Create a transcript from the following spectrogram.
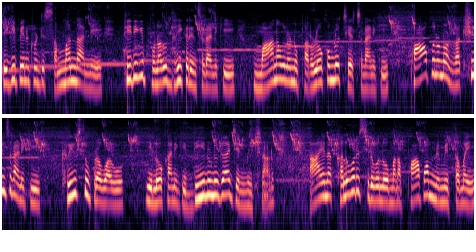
తెగిపోయినటువంటి సంబంధాన్ని తిరిగి పునరుద్ధరీకరించడానికి మానవులను పరలోకంలో చేర్చడానికి పాపులను రక్షించడానికి క్రీస్తు ప్రభువు ఈ లోకానికి దీనునిగా జన్మించినాడు. ఆయన కలువరి శిలువలో మన పాపం నిమిత్తమై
